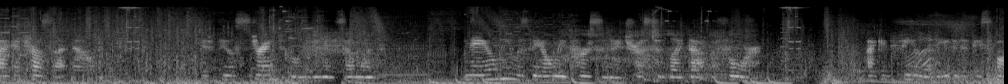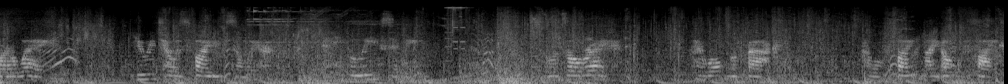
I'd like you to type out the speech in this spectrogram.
I can trust that now. It feels strange believing in someone. Naomi was the only person I trusted like that before. I can feel it even if he's far away. Yuito is fighting somewhere, and he believes in me. So it's alright. I won't look back. I will fight my own fight.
